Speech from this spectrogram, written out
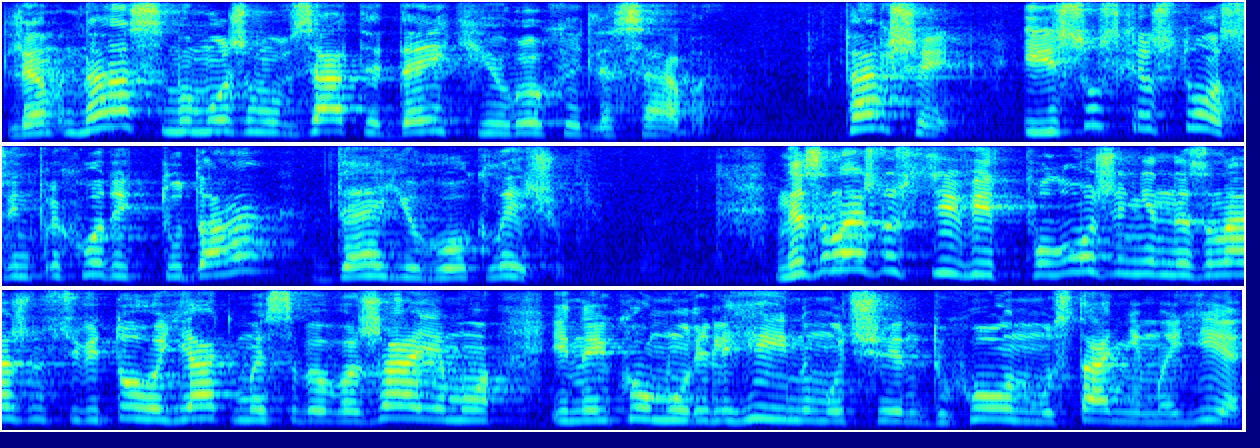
для нас ми можемо взяти деякі уроки для себе. Перший, Ісус Христос, Він приходить туди, де Його кличуть. Незалежності від положення, незалежності від того, як ми себе вважаємо і на якому релігійному чи духовному стані ми є,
